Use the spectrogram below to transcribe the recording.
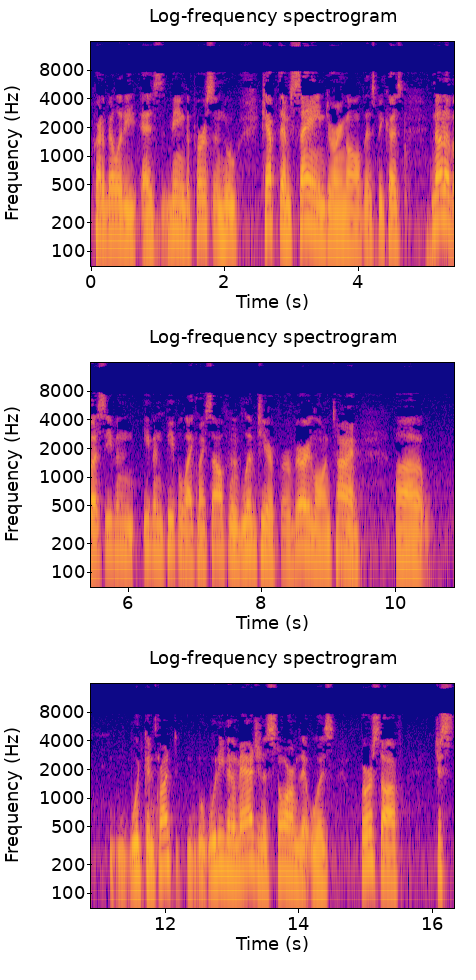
credibility as being the person who kept them sane during all this, because none of us, even even people like myself who have lived here for a very long time, uh, would confront, would even imagine a storm that was first off just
